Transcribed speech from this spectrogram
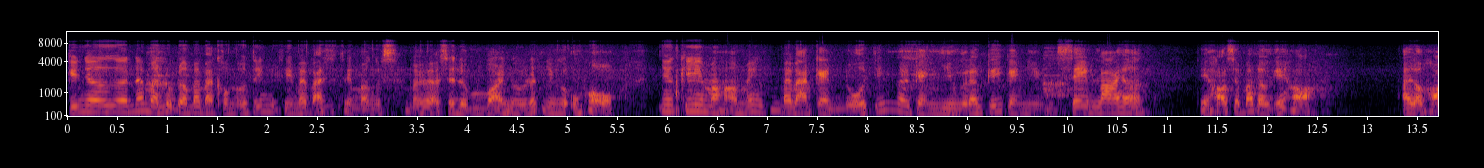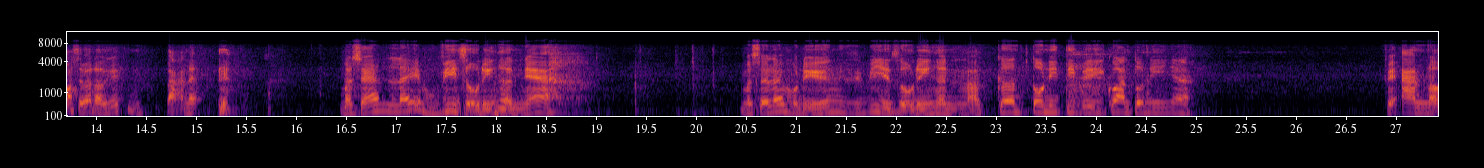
kiểu như, nếu mà lúc đó mấy bạn không nổi tiếng thì mấy bạn thì mọi người, mấy bạn sẽ được mọi người, rất nhiều người ủng hộ. Nhưng khi mà họ, mấy mấy bạn càng nổi tiếng hơn, càng nhiều người đăng ký, càng nhiều người xem like hơn, thì họ sẽ bắt đầu ghét họ. Ai lộn họ sẽ bắt đầu ghét bạn đấy mình sẽ lấy một ví dụ điển hình nha. Mình sẽ lấy một điển ví dụ điển hình là kênh Tony TV của anh Tony nha. Về anh là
